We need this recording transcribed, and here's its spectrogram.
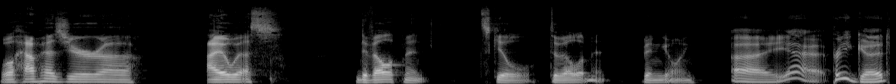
Well, how has your uh, iOS development skill development been going? Uh, yeah, pretty good.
